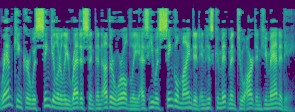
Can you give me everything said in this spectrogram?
Ramkinkar was singularly reticent and otherworldly as he was single-minded in his commitment to art and humanity.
